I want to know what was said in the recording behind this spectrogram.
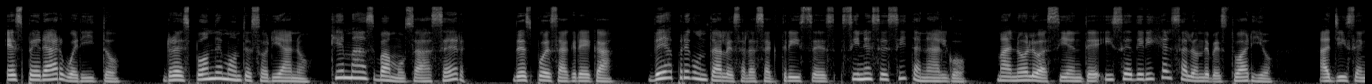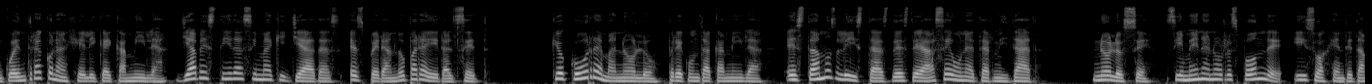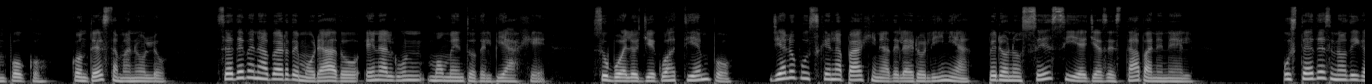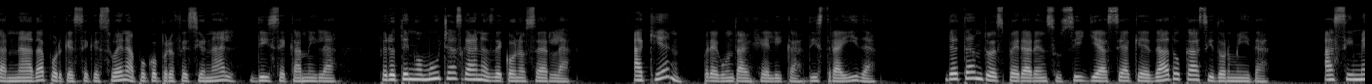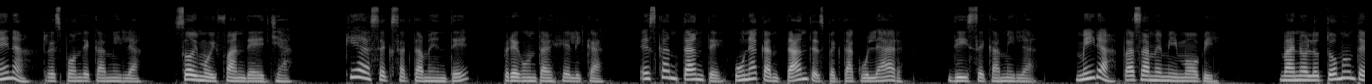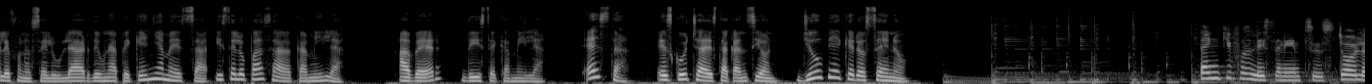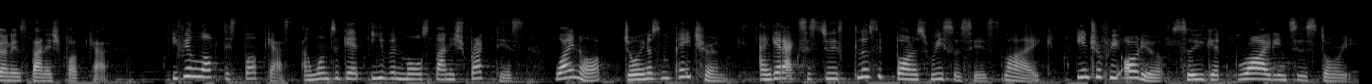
Esperar, güerito. Responde Montessoriano. ¿Qué más vamos a hacer? Después agrega, ve a preguntarles a las actrices si necesitan algo. Manolo asiente y se dirige al salón de vestuario. Allí se encuentra con Angélica y Camila, ya vestidas y maquilladas, esperando para ir al set. ¿Qué ocurre, Manolo? pregunta Camila. Estamos listas desde hace una eternidad. No lo sé. Ximena no responde y su agente tampoco. Contesta Manolo. Se deben haber demorado en algún momento del viaje. Su vuelo llegó a tiempo. Ya lo busqué en la página de la aerolínea, pero no sé si ellas estaban en él. Ustedes no digan nada porque sé que suena poco profesional, dice Camila, pero tengo muchas ganas de conocerla. ¿A quién? pregunta Angélica, distraída. De tanto esperar en su silla se ha quedado casi dormida. A Ximena, responde Camila. Soy muy fan de ella. ¿Qué hace exactamente? pregunta Angélica. Es cantante, una cantante espectacular, dice Camila. Mira, pásame mi móvil. Manolo toma un teléfono celular de una pequeña mesa y se lo pasa a Camila. A ver, dice Camila. Esta, escucha esta canción, Lluvia y Queroseno. Thank you for listening to Story Learning Spanish podcast. If you love this podcast and want to get even more Spanish practice, why not join us on Patreon and get access to exclusive bonus resources like intro-free audio so you get right into the story,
